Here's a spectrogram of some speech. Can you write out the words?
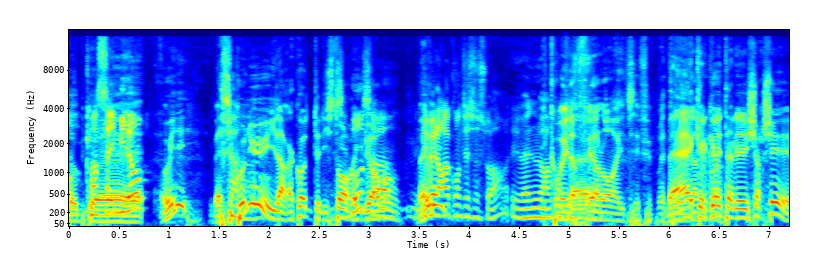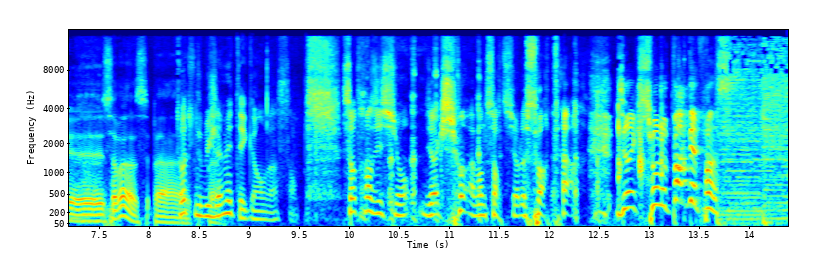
Donc, Oh. Marseille-Milan Oui, bah, c'est connu, il c'est l'histoire régulièrement. Il va oui. le raconter ce soir. Il va nous le Comment il a fait alors Il s'est fait prêter. Quelqu'un est allé les chercher, euh, ça va, c'est pas. Toi, tu n'oublies pas- jamais tes gants, Vincent. Sans transition, direction, avant de sortir le soir tard, direction le Parc des Princes.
